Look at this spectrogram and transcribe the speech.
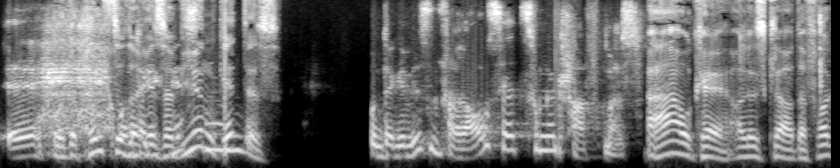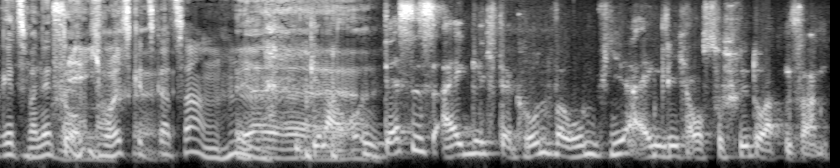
Äh, Oder kannst du da reservieren? Geht das? Unter gewissen Voraussetzungen schafft man es. Ah, okay, alles klar. Davor geht es mir nicht so. Ich wollte es jetzt gerade sagen. Hm. Ja, ja, genau, und das ist eigentlich der Grund, warum wir eigentlich auch so früh dort sind.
